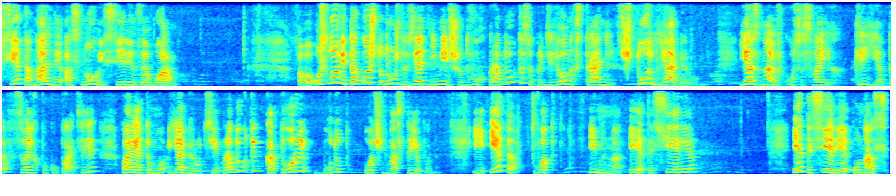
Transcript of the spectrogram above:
все тональные основы из серии The One. Э, условие такое, что нужно взять не меньше двух продуктов с определенных страниц. Что я беру? Я знаю вкусы своих клиентов, своих покупателей, поэтому я беру те продукты, которые будут очень востребованы. И это вот именно эта серия. Эта серия у нас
